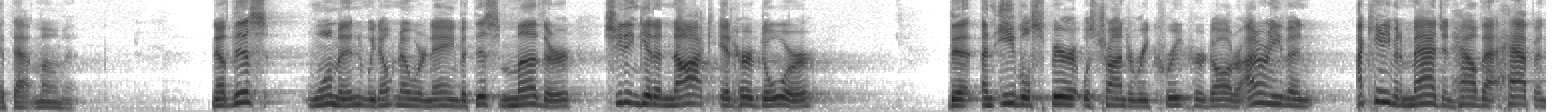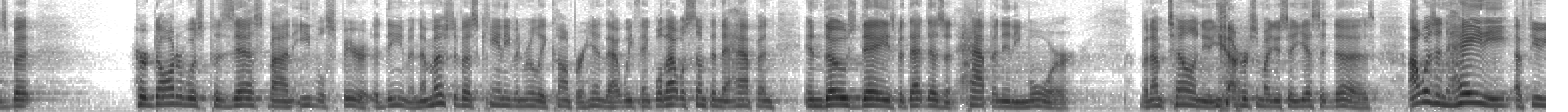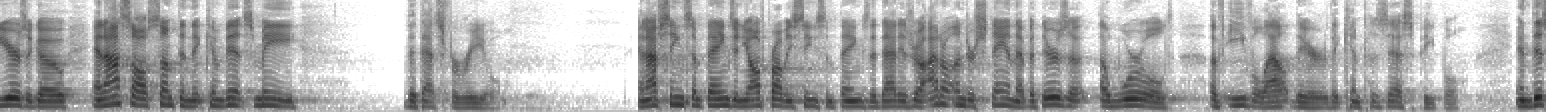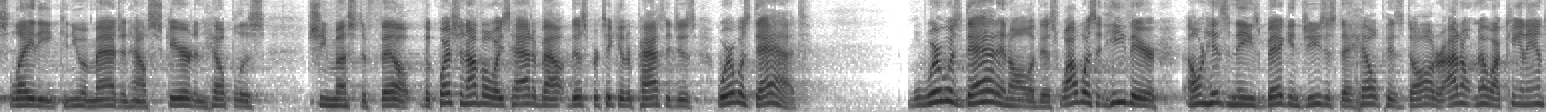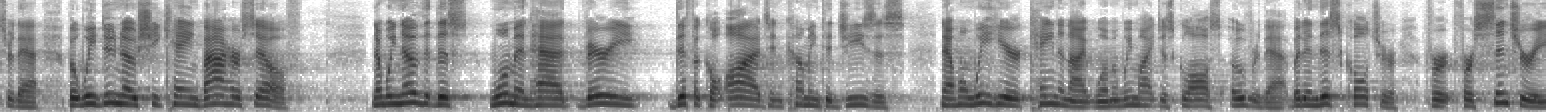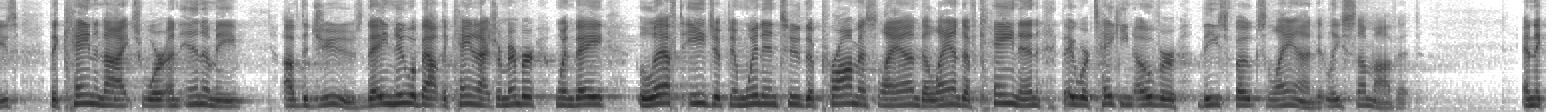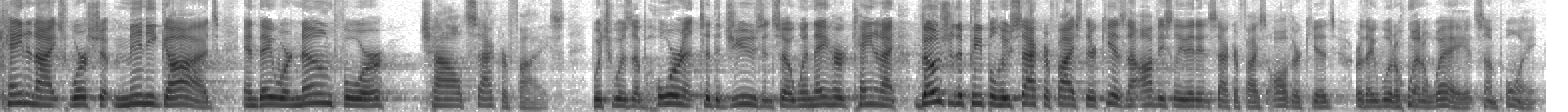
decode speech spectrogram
at that moment. Now, this woman, we don't know her name, but this mother, she didn't get a knock at her door that an evil spirit was trying to recruit her daughter. I don't even, I can't even imagine how that happens, but her daughter was possessed by an evil spirit, a demon. Now, most of us can't even really comprehend that. We think, well, that was something that happened in those days, but that doesn't happen anymore. But I'm telling you, yeah, I heard somebody say, yes, it does. I was in Haiti a few years ago, and I saw something that convinced me that that's for real. And I've seen some things, and y'all have probably seen some things that that is real. I don't understand that, but there's a, a world of evil out there that can possess people. And this lady, can you imagine how scared and helpless she must have felt? The question I've always had about this particular passage is where was dad? Where was dad in all of this? Why wasn't he there on his knees begging Jesus to help his daughter? I don't know. I can't answer that. But we do know she came by herself. Now, we know that this woman had very difficult odds in coming to Jesus now, when we hear Canaanite woman, we might just gloss over that. But in this culture, for, for centuries, the Canaanites were an enemy of the Jews. They knew about the Canaanites. Remember when they left Egypt and went into the promised land, the land of Canaan, they were taking over these folks' land, at least some of it. And the Canaanites worshiped many gods, and they were known for child sacrifice which was abhorrent to the Jews. And so when they heard Canaanite, those are the people who sacrificed their kids. Now, obviously, they didn't sacrifice all their kids, or they would have went away at some point.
